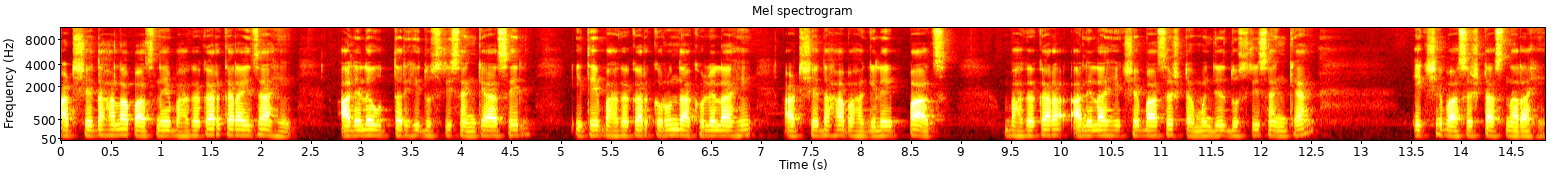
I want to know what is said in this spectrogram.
आठशे दहाला पाचने भागाकार करायचा आहे. आलेलं उत्तर ही दुसरी संख्या असेल. इथे भागाकार करून दाखवलेला आहे आठशे दहा भागिले पाच. भागाकार आलेला आहे एकशे बासष्ट म्हणजे दुसरी संख्या एकशे बासष्ट असणार आहे.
